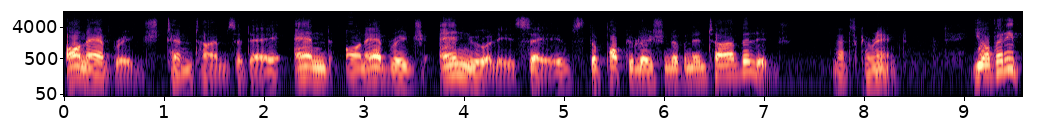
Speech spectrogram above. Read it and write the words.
on average 10 times a day and on average annually saves the population of an entire village. That's correct. You're very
